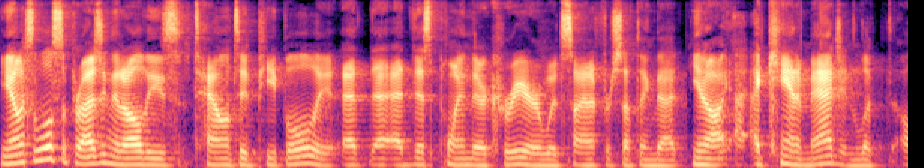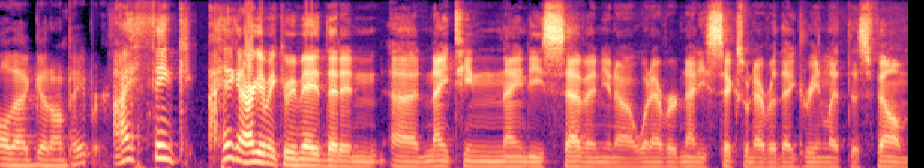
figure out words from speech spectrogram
you know, it's a little surprising that all these talented people at, at this point in their career would sign up for something that, you know, I, I can't imagine looked all that good on paper. I think I think an argument can be made that in uh, 1997, you know, whatever 96, whenever they greenlit this film,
